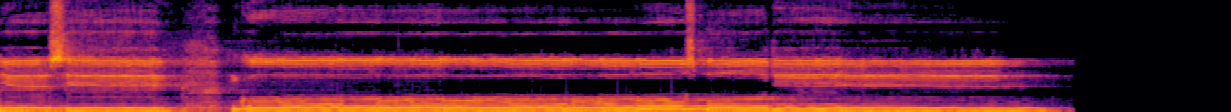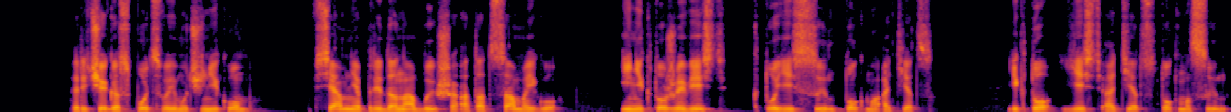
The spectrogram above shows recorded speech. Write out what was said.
еси, Господи. Рече Господь своим учеником, «Вся мне предана быша от Отца моего, и никто же весть, кто есть Сын, токма Отец, и кто есть Отец, токма Сын,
